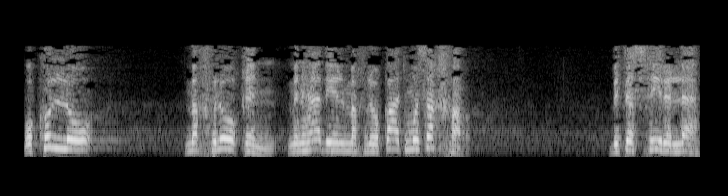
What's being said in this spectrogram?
وكل مخلوق من هذه المخلوقات مسخر بتسخير الله.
